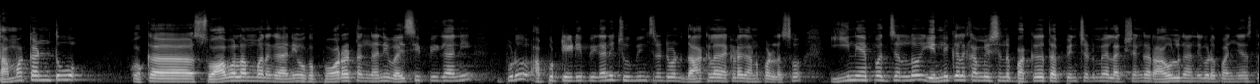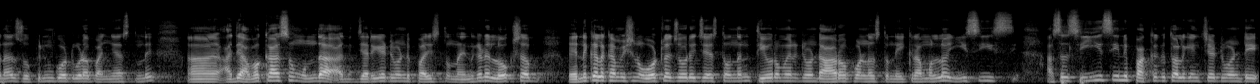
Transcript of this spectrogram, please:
తమకంటూ ఒక స్వావలంబన కానీ ఒక పోరాటం కానీ వైసీపీ కానీ ఇప్పుడు అప్పుడు టీడీపీ కానీ చూపించినటువంటి దాఖలాలు ఎక్కడ కనపడలేదు. సో ఈ నేపథ్యంలో ఎన్నికల కమిషన్ పక్కకు తప్పించడమే లక్ష్యంగా రాహుల్ గాంధీ కూడా పనిచేస్తున్నారు సుప్రీంకోర్టు కూడా పనిచేస్తుంది. అది అవకాశం ఉందా? అది జరిగేటువంటి పరిస్థితి ఉందా? ఎందుకంటే లోక్సభ ఎన్నికల కమిషన్ ఓట్ల చోరీ చేస్తోందని తీవ్రమైనటువంటి ఆరోపణలు వస్తున్నాయి. ఈ క్రమంలో ఈసీ అసలు సిఈసిని పక్కకు తొలగించేటువంటి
